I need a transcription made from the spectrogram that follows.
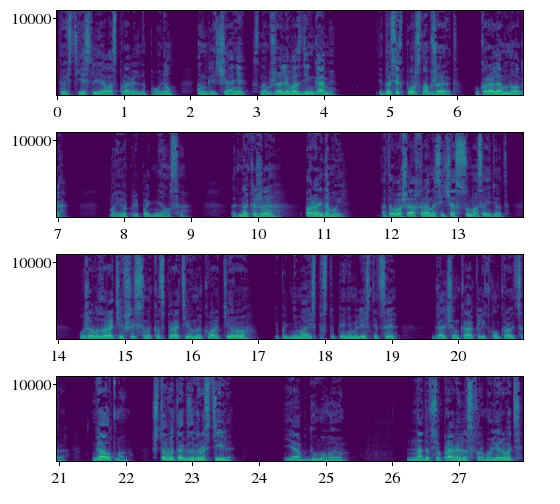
То есть, если я вас правильно понял, Англичане снабжали вас деньгами. И до сих пор снабжают. У короля много. Майор приподнялся. Однако же, пора и домой. А то ваша охрана сейчас с ума сойдет. Уже возвратившись на конспиративную квартиру и поднимаясь по ступеням лестницы, Гальченко окликнул Кройцера. «Гаутман, что вы так загрустили?» «Я обдумываю. Надо все правильно сформулировать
